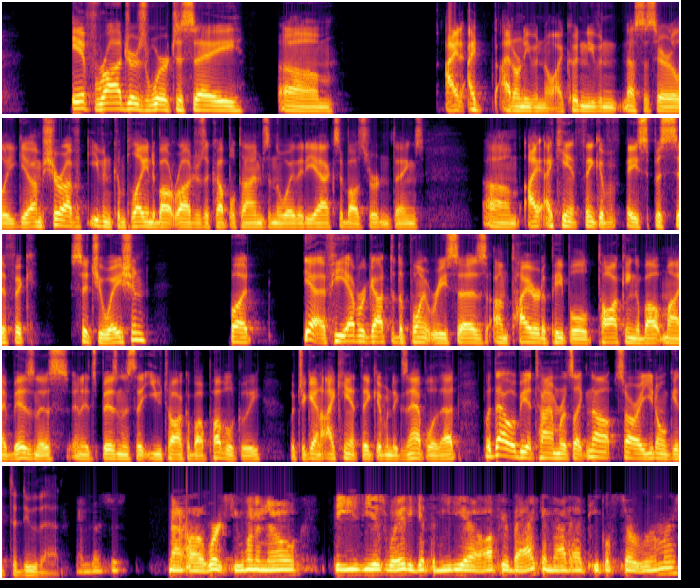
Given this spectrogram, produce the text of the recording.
if Rodgers were to say, um, I, I, I don't even know. I couldn't even necessarily. I'm sure I've even complained about Rodgers a couple times in the way that he acts about certain things. Um, I, I can't think of a specific situation, but yeah, if he ever got to the point where he says, I'm tired of people talking about my business and it's business that you talk about publicly, which again, I can't think of an example of that, but that would be a time where it's like, no, sorry, you don't get to do that. And that's just not how it works. You want to know the easiest way to get the media off your back and not have people start rumors?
